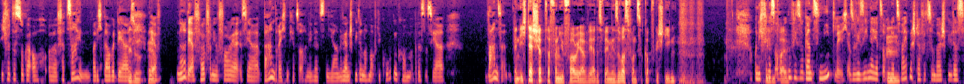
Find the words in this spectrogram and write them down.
ich würde das sogar auch äh, verzeihen, weil ich glaube, der, also, der, ja. ne, der Erfolg von Euphoria ist ja bahnbrechend jetzt auch in den letzten Jahren. Wir werden später nochmal auf die Quoten kommen, aber das ist ja Wahnsinn. Wenn ich der Schöpfer von Euphoria wäre, das wäre mir sowas von zu Kopf gestiegen. Und ich finde es auch Fall. irgendwie so ganz niedlich. Also wir sehen ja jetzt auch mhm. in der mhm. zweiten Staffel zum Beispiel, dass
